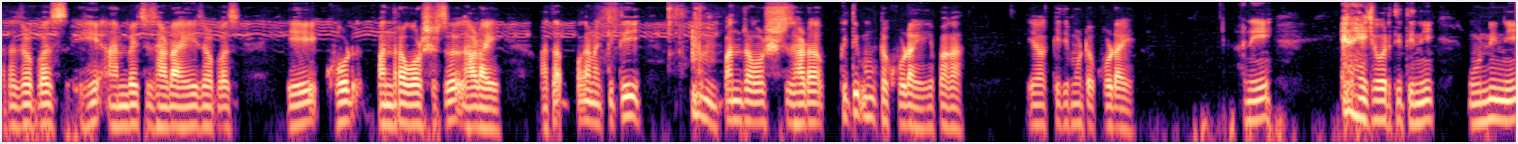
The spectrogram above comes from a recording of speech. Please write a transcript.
आता जवळपास हे आंब्याचं झाड आहे जवळपास हे खोड पंधरा वर्षाचं झाड आहे. आता बघा ना किती पंधरा वर्ष झाडं किती मोठं खोड आहे हे बघा. या किती मोठं खोड आहे. आणि ह्याच्यावरती त्यांनी उन्नीने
